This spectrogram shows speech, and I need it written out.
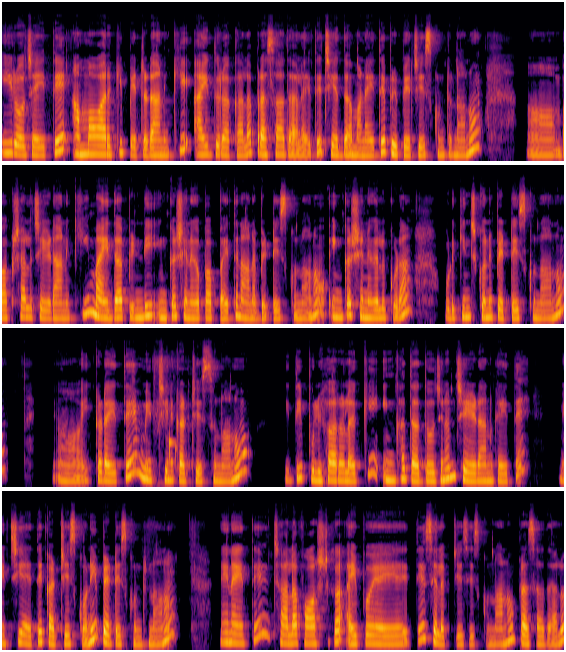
ఈరోజైతే అమ్మవారికి పెట్టడానికి ఐదు రకాల ప్రసాదాలు అయితే చేద్దామని చేద్దామనైతే ప్రిపేర్ చేసుకుంటున్నాను. భక్షాలు చేయడానికి మైదా పిండి, ఇంకా శనగపప్పు అయితే నానబెట్టేసుకున్నాను. ఇంకా శనగలు కూడా ఉడికించుకొని పెట్టేసుకున్నాను. ఇక్కడైతే మిర్చిని కట్ చేస్తున్నాను. ఇది పులిహోరలకి ఇంకా దద్దోజనం చేయడానికైతే మిర్చి అయితే కట్ చేసుకొని పెట్టేసుకుంటున్నాను. నేనైతే చాలా ఫాస్ట్‌గా అయిపోయాయి అయితే సెలెక్ట్ చేసేసుకున్నాను ప్రసాదాలు.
